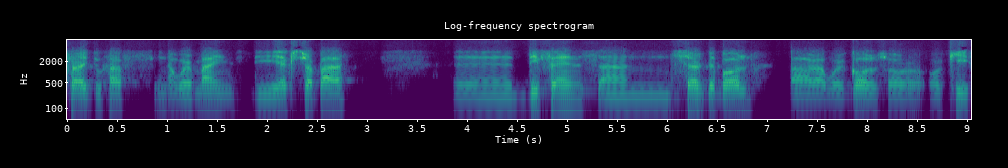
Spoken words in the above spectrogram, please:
try to have in our minds the extra pass uh, defense and serve the ball are our goals or, or keys.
